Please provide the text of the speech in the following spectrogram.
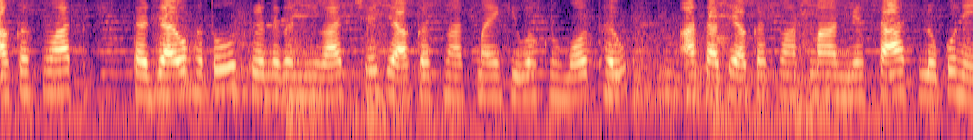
અકસ્માત સર્જાયો હતો. સુરેન્દ્રનગરની વાત છે જે અકસ્માતમાં એક યુવકનું મોત થયું. આ સાથે અકસ્માતમાં અન્ય સાત લોકોને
